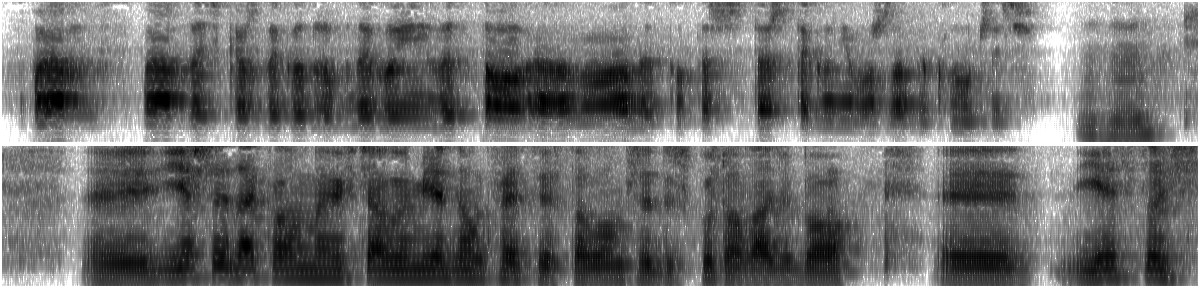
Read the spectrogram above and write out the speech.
spraw, sprawdzać każdego drobnego inwestora, no ale to też, też tego nie można wykluczyć. Mhm. Y, jeszcze taką chciałbym jedną kwestię z Tobą przedyskutować, bo y, jest coś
